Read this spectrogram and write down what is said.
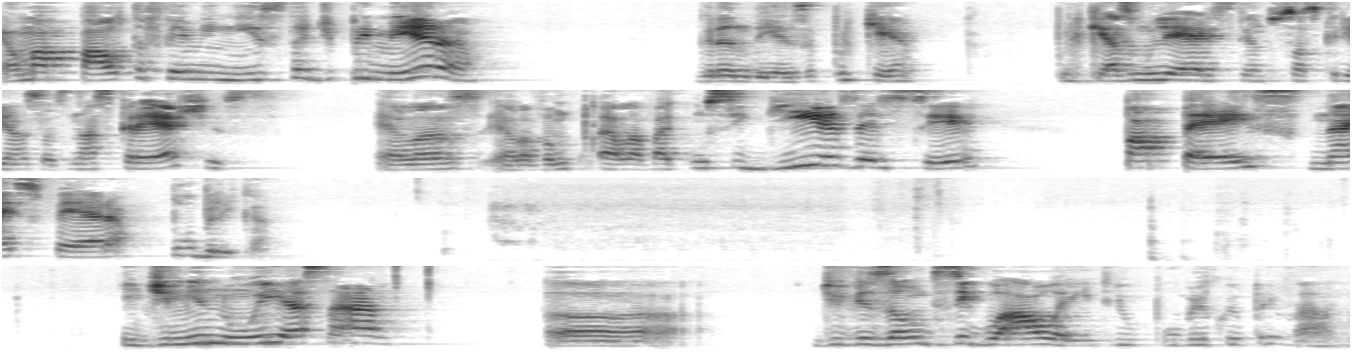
é uma pauta feminista de primeira grandeza. Por quê? Porque as mulheres, tendo suas crianças nas creches, elas, ela, vão, ela vai conseguir exercer papéis na esfera pública. E diminui essa uh, divisão desigual entre o público e o privado.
